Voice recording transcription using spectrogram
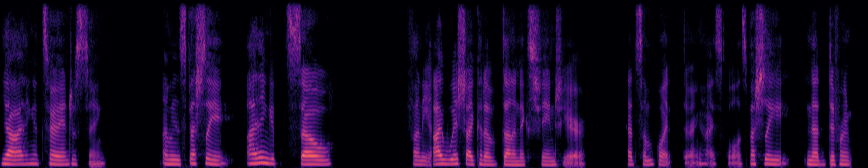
Yeah, I think it's very interesting. I mean, especially, I think it's so funny. I wish I could have done an exchange here at some point during high school, especially in a different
